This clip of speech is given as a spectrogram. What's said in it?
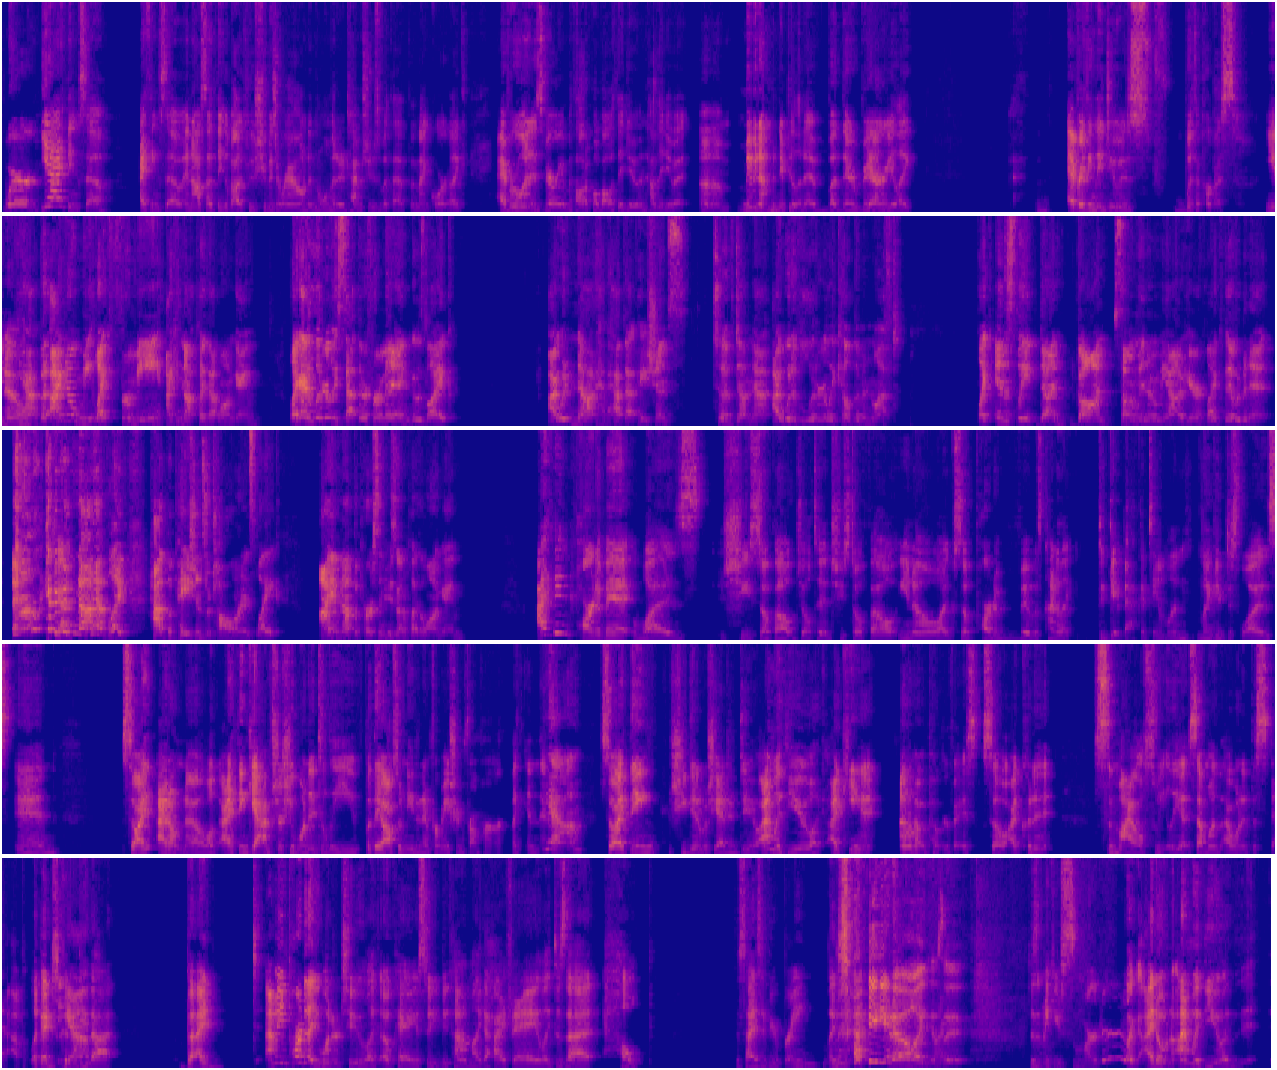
Where yeah, I think so. I think so. And also think about like who she was around and the limited time she was with at the night court. Like everyone is very methodical about what they do and how they do it. Um, maybe not manipulative, but they're very like everything they do is with a purpose. You know? Yeah, but I know me, like, for me, I cannot play that long game. Like, I literally sat there for a minute and goes, like, I would not have had that patience to have done that. I would have literally killed them and left. Like, in the sleep, done, gone, someone would know me out of here. Like, that would have been it. like, I Yeah. would not have, like, had the patience or tolerance. Like, I am not the person who's going to play the long game. I think part of it was she still felt jilted. She still felt, you know, like so part of it was kind of like to get back at Tamlin. Like it just was. And so I I don't know. Like I think yeah, I'm sure she wanted to leave, but they also needed information from her like in there. Yeah. So I think she did what she had to do. I'm with you. Like I can't I don't have a poker face. So I couldn't smile sweetly at someone that I wanted to stab. Like I just couldn't Yeah. do that. But I I mean part of that you wonder too, like, okay, so you become like a high fae. Like does that help the size of your brain? Like does that you know, like is it does it make you smarter? Like I don't know. I'm with you. Like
